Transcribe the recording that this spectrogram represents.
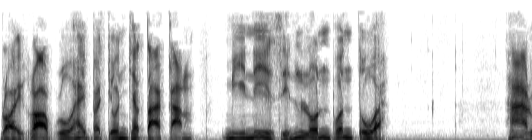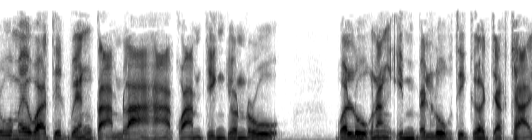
ปล่อยครอบครัวให้ประจนชะตากรรม มีหนี้สินล้นพ้นตัว หารู้ไหมว่าทิดเหวงตามล่าหาความจริงจนรู้ ว่าลูกนางอิ่มเป็นลูกที่เกิดจากชาย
